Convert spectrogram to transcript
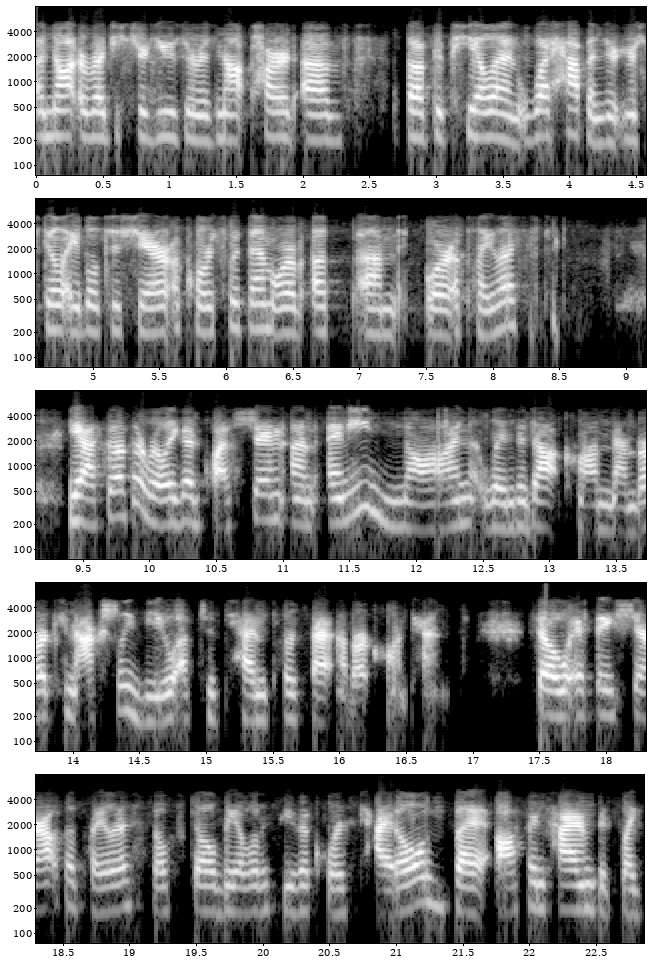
a, not a registered user, is not part of of the PLN, what happens? You're, you're still able to share a course with them or a, um, or a playlist? Yeah, so that's a really good question. Um, any non-lynda.com member can actually view up to 10% of our content. So if they share out the playlist, they'll still be able to see the course titles, but oftentimes it's like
